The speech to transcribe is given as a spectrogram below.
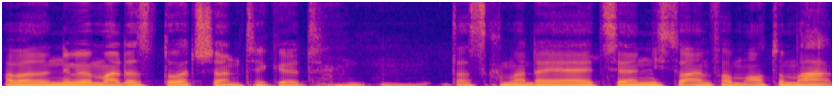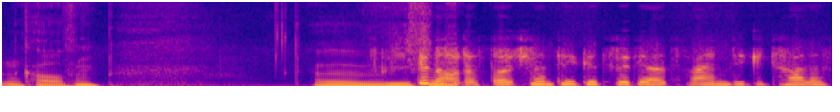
Aber nehmen wir mal das Deutschland-Ticket. Das kann man da ja jetzt ja nicht so einfach am Automaten kaufen. Äh, genau, das Deutschland-Ticket wird ja als rein digitales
